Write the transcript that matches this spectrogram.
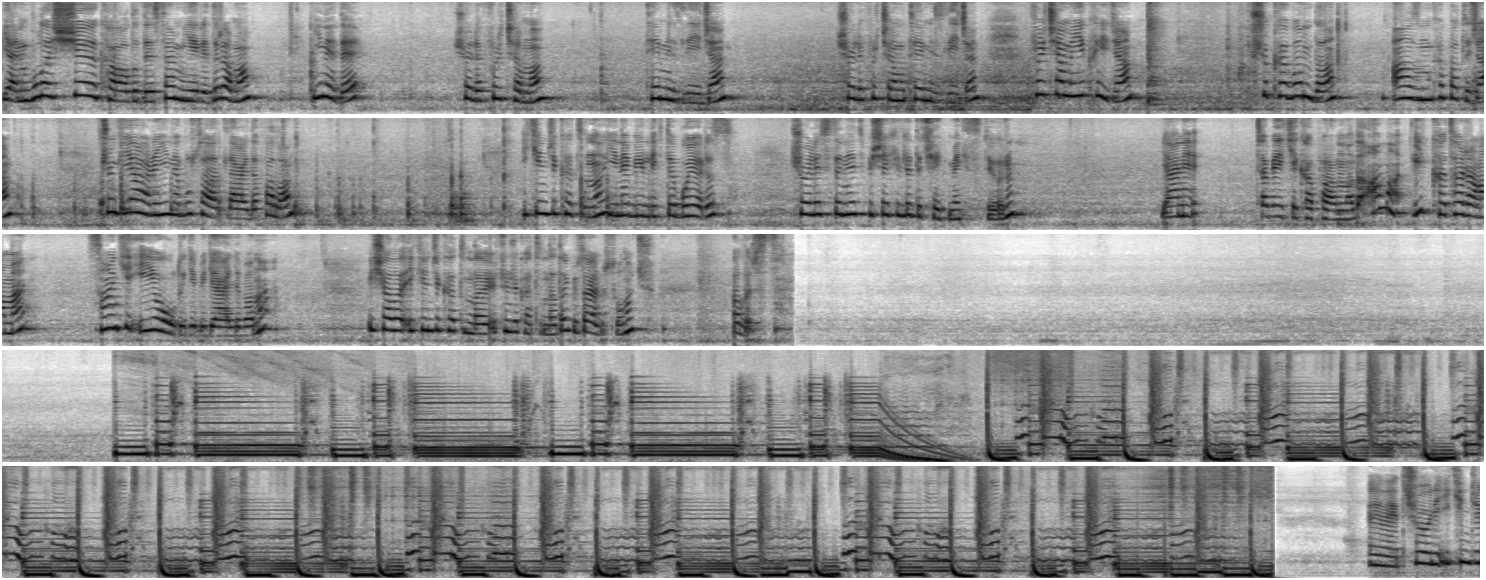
Yani bulaşı kaldı desem yeridir ama yine de şöyle fırçamı temizleyeceğim. Şöyle fırçamı temizleyeceğim. Fırçamı yıkayacağım. Şu kabın da ağzını kapatacağım. Çünkü yarın yine bu saatlerde falan ikinci katını yine birlikte boyarız. Şöyle size net bir şekilde de çekmek istiyorum. Yani tabii ki kapanmadı ama ilk kata rağmen sanki iyi oldu gibi geldi bana. İnşallah ikinci katında ve üçüncü katında da güzel bir sonuç alırız. Evet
